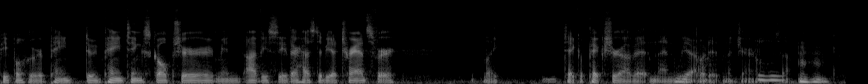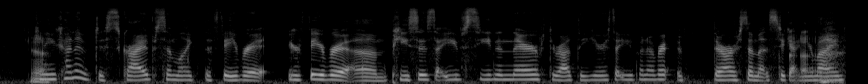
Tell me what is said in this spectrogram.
people who are paint doing painting sculpture i mean obviously there has to be a transfer like take a picture of it and then we Yeah. put it in the journal mm-hmm. so. Mm-hmm. Yeah Can you kind of describe some like the favorite your favorite um, pieces that you've seen in there throughout the years that you've been over? If there are some that stick out in your mind.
